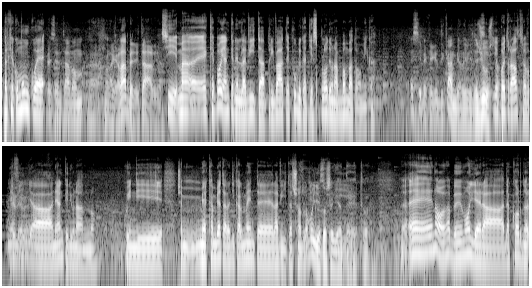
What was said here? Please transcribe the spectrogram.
perché comunque Rappresentava eh, la Calabria e l'Italia. sì, ma è che poi anche nella vita privata e pubblica ti esplode una bomba atomica. Eh sì, perché ti cambia le vite, giusto? Io poi tra l'altro avevo mia le- figlia neanche di un anno, quindi cioè, mi è cambiata radicalmente la vita. Ci sono Sua dovuti moglie cosa gli ha detto? Eh, no, vabbbe, mia moglie era d'accordo.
